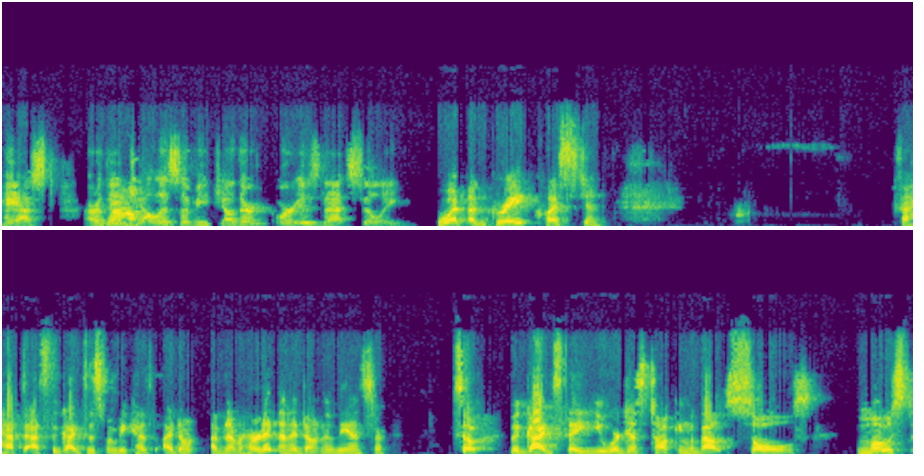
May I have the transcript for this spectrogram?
passed? Are they Wow. jealous of each other or is that silly? What a great question. So I have to ask the guides this one because I don't, I've never heard it and I don't know the answer. So the guides say you were just talking about souls. Most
